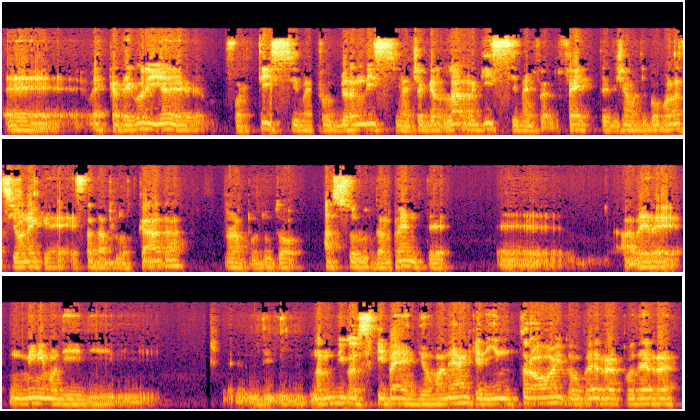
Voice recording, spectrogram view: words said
eh, categorie fortissime, grandissime, cioè larghissime fette diciamo, di popolazione che è stata bloccata, non ha potuto assolutamente eh, avere un minimo di, di, di, non dico stipendio, ma neanche di introito per poter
